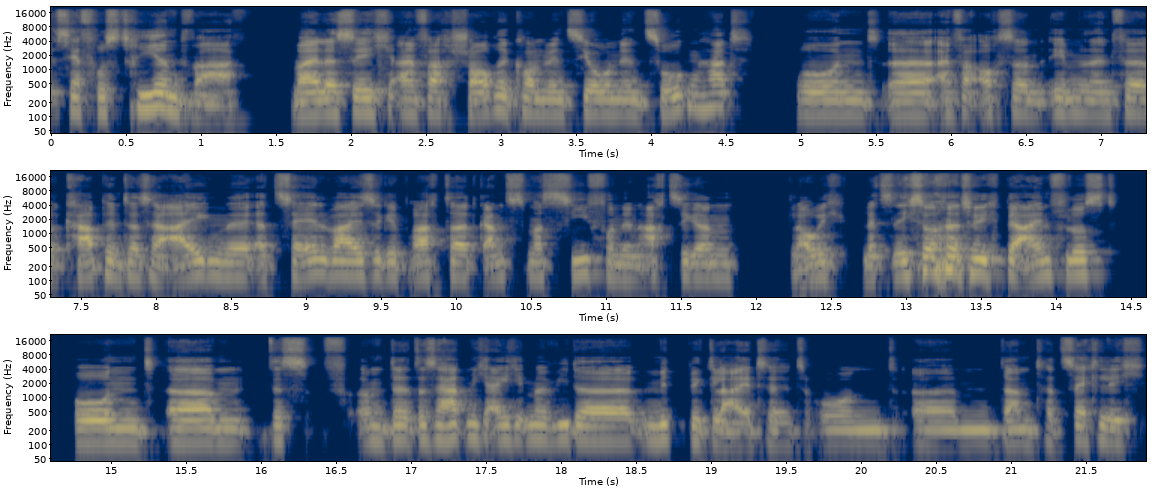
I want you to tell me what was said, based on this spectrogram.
sehr frustrierend war, weil er sich einfach Genrekonventionen entzogen hat und äh, einfach auch so eben für Carpenter sehr eigene Erzählweise gebracht hat, ganz massiv von den 80ern, glaube ich, letztlich so natürlich beeinflusst und ähm, das, und das hat mich eigentlich immer wieder mitbegleitet. Und ähm, dann tatsächlich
